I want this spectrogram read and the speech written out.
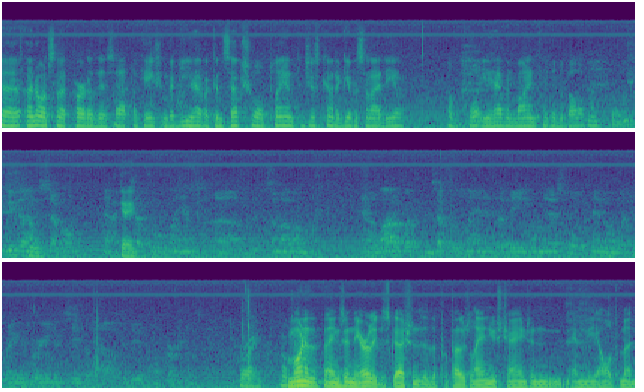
uh, I know it's not part of this application, but do you have a conceptual plan to just kind of give us an idea of what you have in mind for the development? We- We've done Um, several kind of okay. conceptual plans, um, some of them, and a lot of what the conceptual plan ends up being on this will depend on what the regulatory agencies allow us to do from a permitting standpoint. Right, one of the things in the early discussions of the proposed land use change and, and the ultimate,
